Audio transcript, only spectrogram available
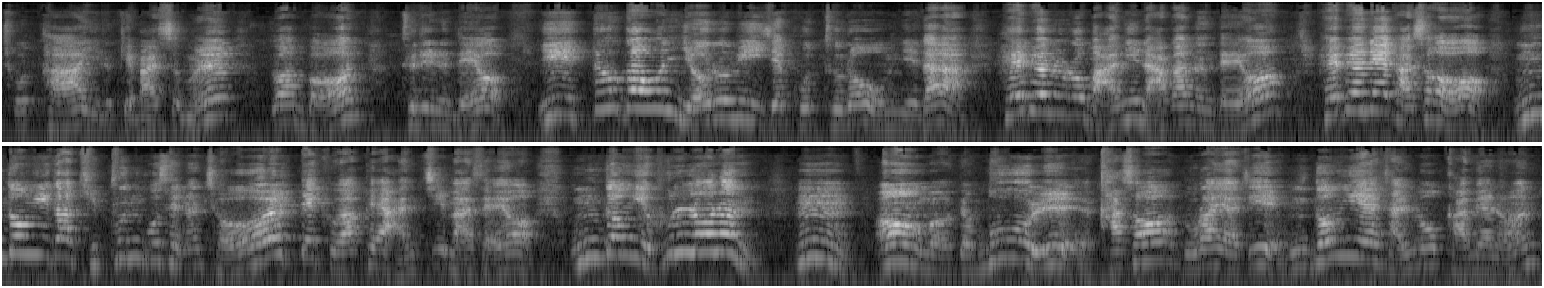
좋다 이렇게 말씀을 또 한번 드리는데요. 이 뜨거운 여름이 이제 곧 들어옵니다. 해변으로 많이 나가는데요. 해변에 가서 웅덩이가 깊은 곳에는 절대 그 앞에 앉지 마세요. 웅덩이 흘러는 음, 어, 뭐, 물 가서 놀아야지. 웅덩이에 잘못 가면은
